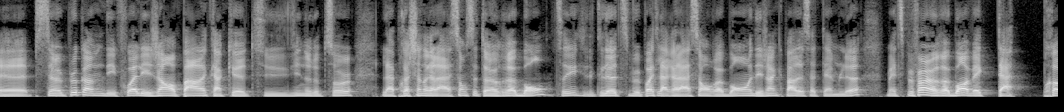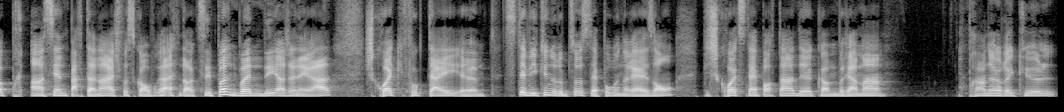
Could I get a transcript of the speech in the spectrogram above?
Euh, c'est un peu comme des fois, les gens en parlent quand tu vis une rupture. La prochaine relation, c'est un rebond. Tu sais. Là, tu veux pas être la relation rebond. Des gens qui parlent de ce thème-là, mais tu peux faire un rebond avec ta propre ancienne partenaire, je sais pas ce qu'on comprends. Donc, c'est pas une bonne idée en général. Je crois qu'il faut que tu ailles. Euh, si tu as vécu une rupture, c'était pour une raison. Puis je crois que c'est important de comme vraiment prendre un recul,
